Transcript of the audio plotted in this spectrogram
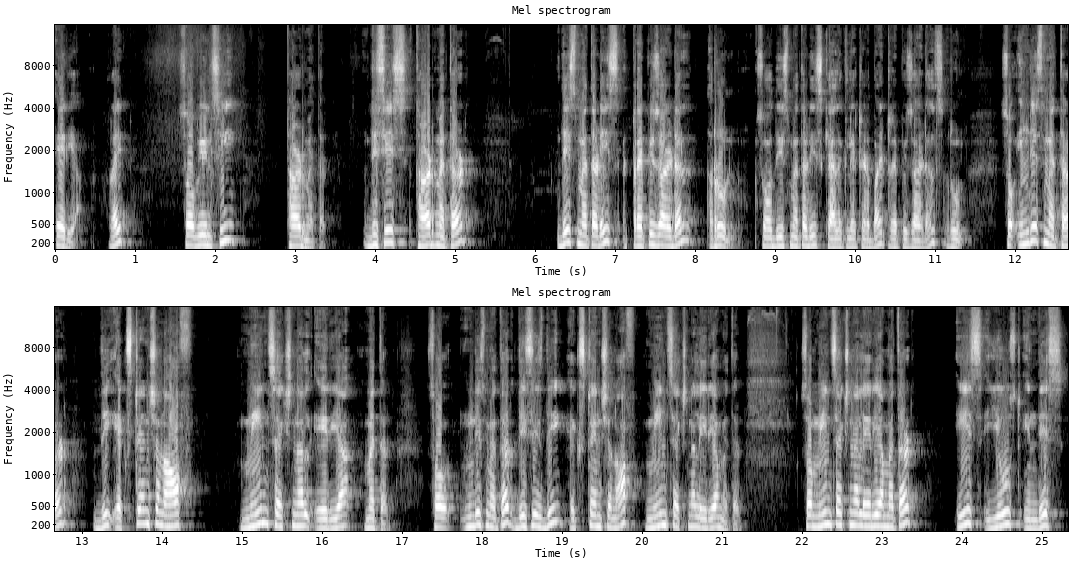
area right? So we will see third method. This is third method. This method is trapezoidal rule. So this method is calculated by trapezoidal's rule. So in this method the extension of mean sectional area method. So in this method this is the extension of mean sectional area method. So mean sectional area method is used in this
